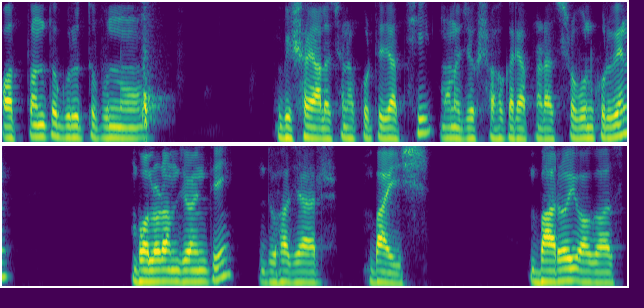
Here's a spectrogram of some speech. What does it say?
অত্যন্ত গুরুত্বপূর্ণ বিষয় আলোচনা করতে যাচ্ছি। মনোযোগ সহকারে আপনারা শ্রবণ করবেন। বলরাম জয়ন্তী দু হাজার বাইশ, বারোই আগস্ট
